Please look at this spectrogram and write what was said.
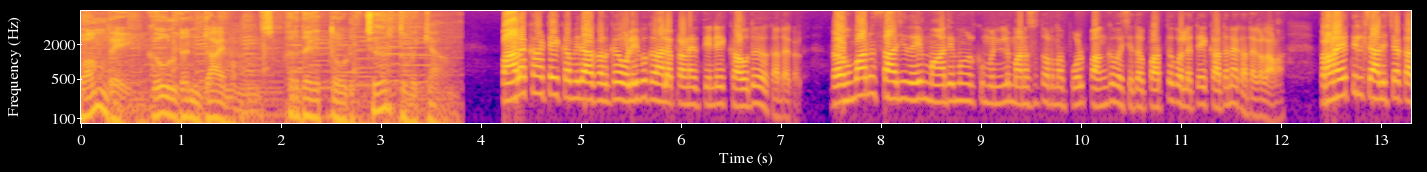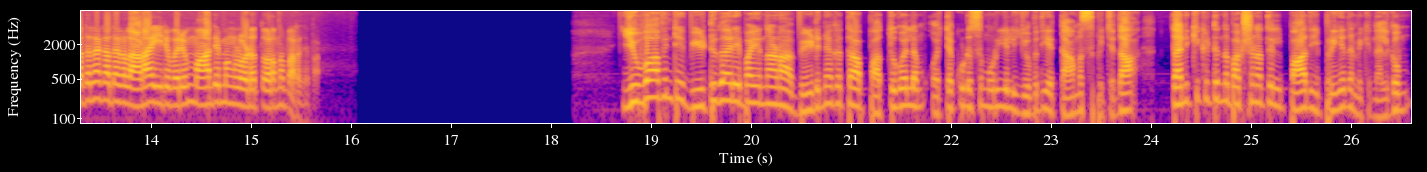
ബോംബെ ഗോൾഡൻ ഡയമണ്ട്സ് ഹൃദയത്തോട് ചേർത്ത് വയ്ക്കാം. പാലക്കാട്ടെ കവിതാക്കൾക്ക് ഒളിവുകാല പ്രണയത്തിന്റെ കൗതുക കഥകൾ. റഹ്മാനും സാജിദയും മാധ്യമങ്ങൾക്ക് മുന്നിൽ മനസ്സ് തുറന്നപ്പോൾ പങ്കുവച്ചത് പത്ത് കൊല്ലത്തെ കഥന കഥകളാണ് പ്രണയത്തിൽ ചാലിച്ച കഥന കഥകളാണ് ഇരുവരും മാധ്യമങ്ങളോട് തുറന്നു പറഞ്ഞത്. യുവാവിന്റെ വീട്ടുകാരെ ഭയന്നാണ് വീടിനകത്ത് പത്തുകൊല്ലം ഒറ്റക്കുടിസുമുറിയിൽ യുവതിയെ താമസിപ്പിച്ചത്. തനിക്ക് കിട്ടുന്ന ഭക്ഷണത്തിൽ പാതി പ്രിയതമയ്ക്ക് നൽകും.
